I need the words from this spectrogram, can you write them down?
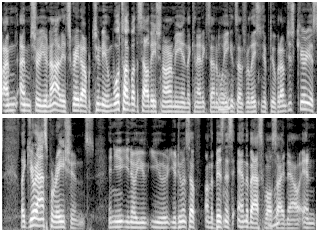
I'm I'm sure you're not. It's a great opportunity, and we'll talk about the Salvation Army and the Connecticut Sun and mm-hmm. Mohegan Sun's relationship to it. But I'm just curious, like your aspirations, and you you know you you you're doing stuff on the business and the basketball mm-hmm. side now, and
